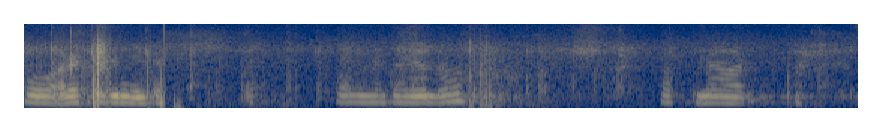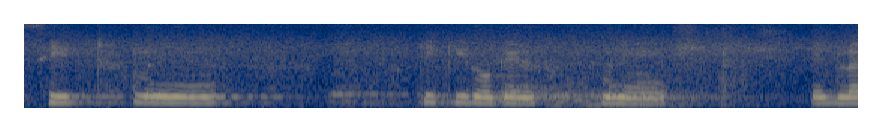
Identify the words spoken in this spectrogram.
ও আর একটা জিনিস দেখ। এই হলো, আপনার সিট মানে কী কী রোগের মানে এগুলা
